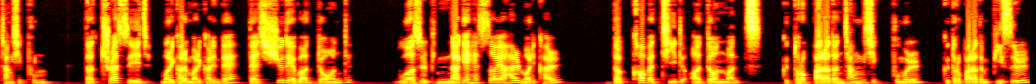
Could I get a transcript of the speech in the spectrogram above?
장식품. the tresses 머리칼은 머리칼인데 that should have adorned 무엇을 빛나게 했어야 할 머리칼. the coveted adornments 그토록 바라던 장식품을 그토록 바라던 빛을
